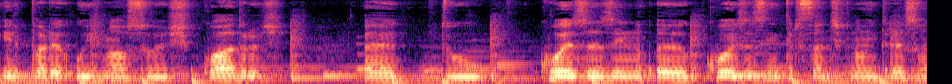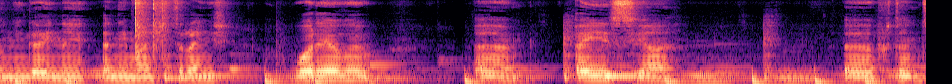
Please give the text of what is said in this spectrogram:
ir para os nossos quadros uh, do coisas, uh, coisas interessantes que não interessam a ninguém, nem animais estranhos, whatever. Uh, é isso, já. Uh, portanto,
